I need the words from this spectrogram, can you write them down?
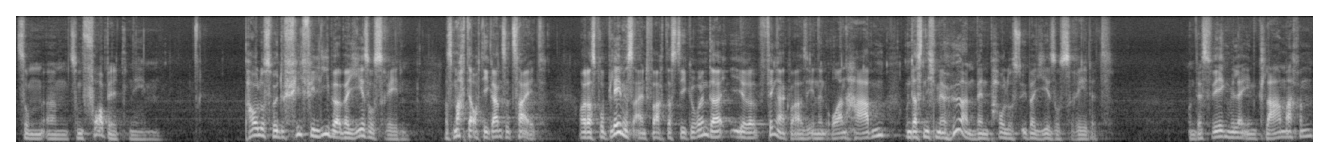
zum, ähm, zum Vorbild nehmen. Paulus würde viel, viel lieber über Jesus reden. Das macht er auch die ganze Zeit. Aber das Problem ist einfach, dass die Korinther ihre Finger quasi in den Ohren haben und das nicht mehr hören, wenn Paulus über Jesus redet. Und deswegen will er ihnen klar machen,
